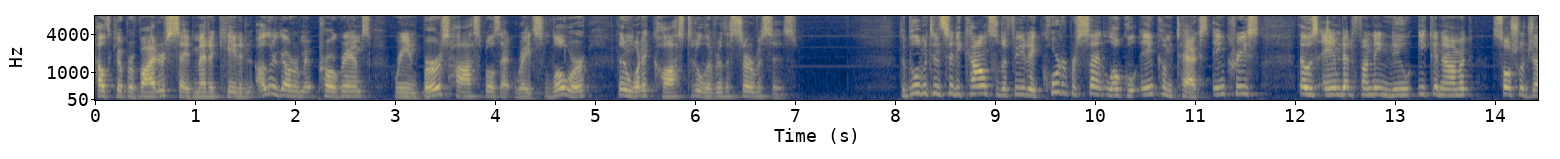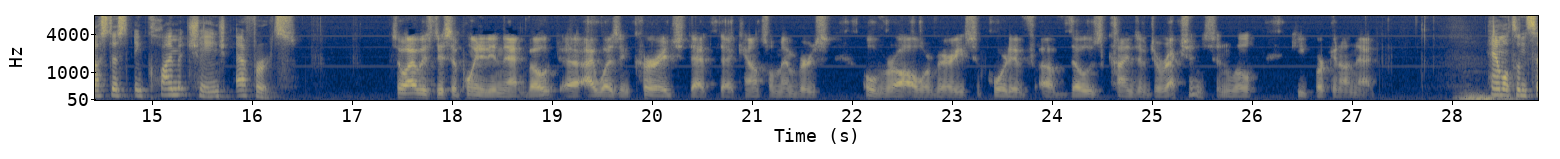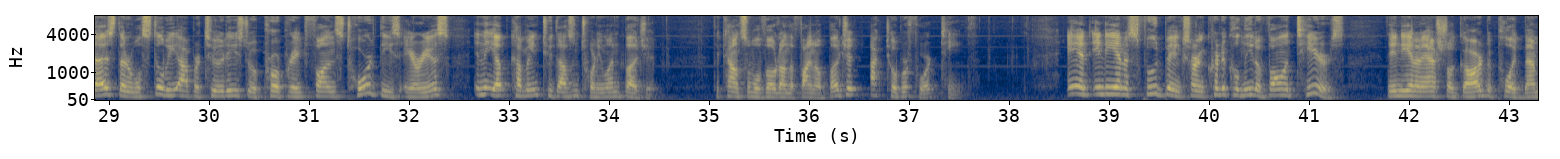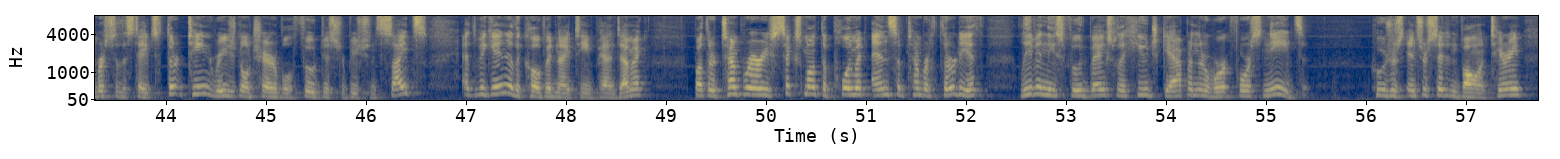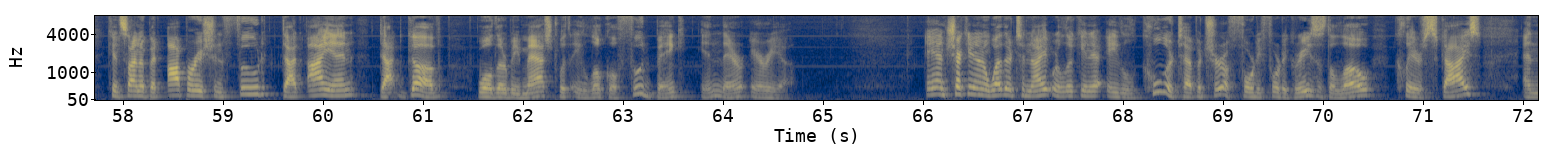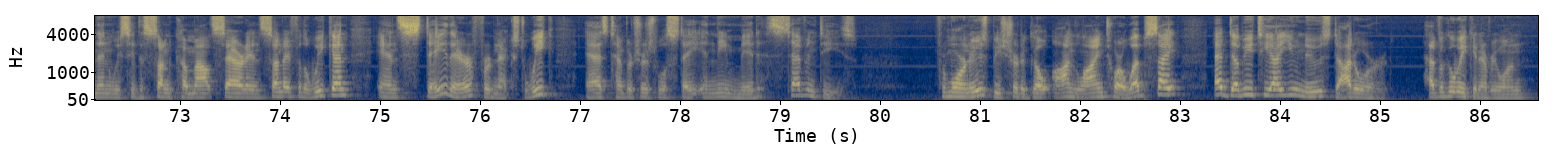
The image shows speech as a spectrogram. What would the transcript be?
Healthcare providers say Medicaid and other government programs reimburse hospitals at rates lower than what it costs to deliver the services. The Bloomington City Council defeated a quarter percent local income tax increase that was aimed at funding new economic, social justice, and climate change efforts. So I was disappointed in that vote. Uh, I was encouraged that the council members overall were very supportive of those kinds of directions, and we'll keep working on that. Hamilton says there will still be opportunities to appropriate funds toward these areas in the upcoming 2021 budget. The council will vote on the final budget October 14th. And Indiana's food banks are in critical need of volunteers. The Indiana National Guard deployed members to the state's 13 regional charitable food distribution sites at the beginning of the COVID 19 pandemic, but their temporary six month deployment ends September 30th, leaving these food banks with a huge gap in their workforce needs. Hoosiers interested in volunteering can sign up at operationfood.in.gov where they'll be matched with a local food bank in their area. And checking on the weather tonight, we're looking at a cooler temperature of 44 degrees as the low, clear skies. And then we see the sun come out Saturday and Sunday for the weekend and stay there for next week as temperatures will stay in the mid 70s. For more news, be sure to go online to our website at WTIUnews.org. Have a good weekend, everyone.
